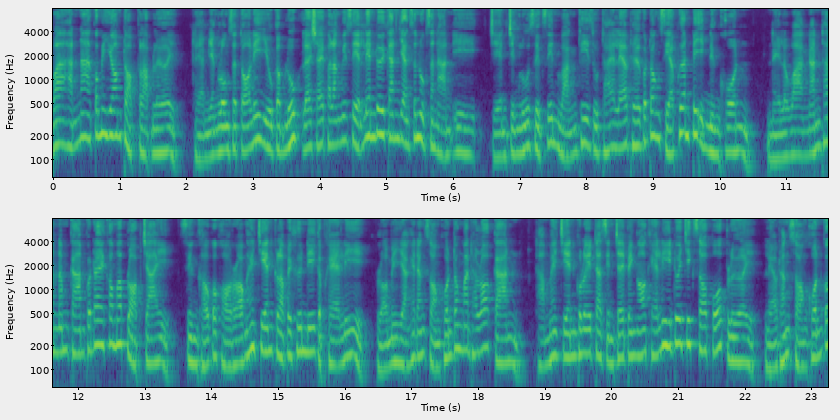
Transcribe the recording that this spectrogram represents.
ว่าฮันนาก็ไม่ยอมตอบกลับเลย แถมยังลงสตอรี่อยู่กับลุกและใช้พลังวิเศษเล่นด้วยกันอย่างสนุกสนานอีก เจนจึงรู้สึกสิ้นหวังที่สุดท้ายแล้วเธอก็ต้องเสียเพื่อนไปอีกหนึ่งคน ในระหว่างนั้นท่านน้ำกามก็ได้เข้ามาปลอบใจ ซึ่งเขาก็ขอร้องให้เจนกลับไปคืนดีกับแคลรี่ เพราะไม่อยากให้ทั้งสองคนต้องมาทะเลาะกันทำให้เจนก็เลยตัดสินใจไปง้อแคลรี่ด้วยจิ๊กซอโป๊เปลือย แล้วทั้งสองคนก็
